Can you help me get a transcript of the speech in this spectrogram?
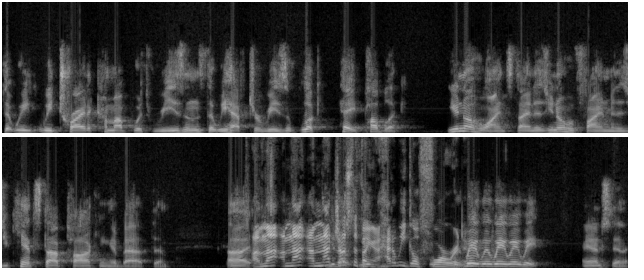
that we, we try to come up with reasons that we have to reason. Look, hey, public, you know who Einstein is. You know who Feynman is. You can't stop talking about them. Uh, I'm not. I'm not. I'm not justifying. Know, How do we go forward? Wait, wait, wait, wait, wait. I understand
